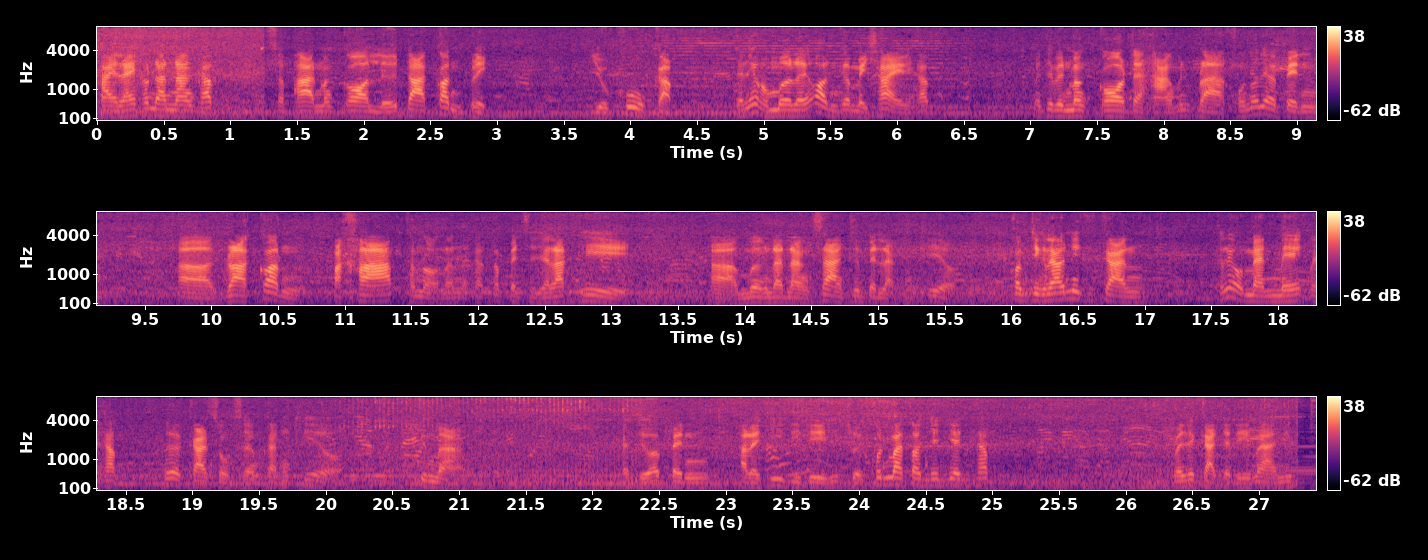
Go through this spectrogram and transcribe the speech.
ไฮไลท์ของดานังครับ สะพานมังกรหรือดากอนบริดอยู่คู่กับจะเรียกว่าเมอร์ไลออนก็ไม่ใช่นะครับ มันจะเป็นมังกรแต่หางเป็นปลาคงต้องเรียกว่าเป็นดราก้อนปลาคร์ฟทำนองนั้นนะครับก็เป็นสัญลักษณ์ที่เมืองดานังสร้างขึ้นเป็นแหล่งท่องเที่ยว ความจริงแล้วนี่คือการเขาเรียกว่าแมนเมกนะครับเพื่อการส่งเสริมการท่องเที่ยวขึ้นมาก็ถือว่าเป็นอะไรที่ดีๆที่สวยคนมาตอนเย็นๆครับบรรยากาศจะดีมากนี่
